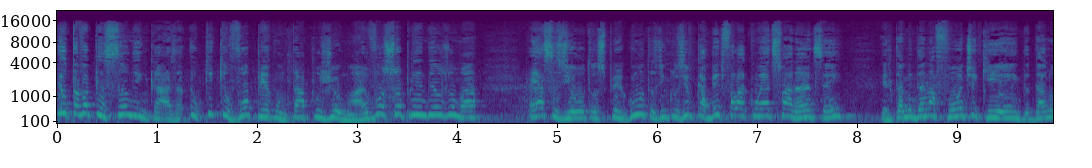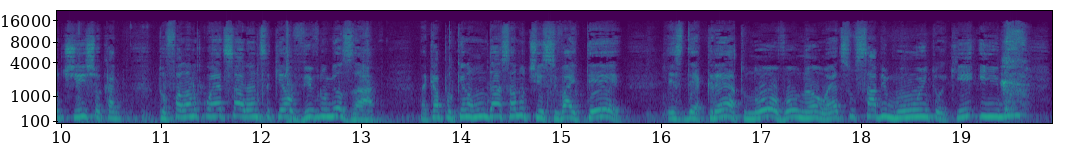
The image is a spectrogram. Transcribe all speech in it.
Eu estava pensando em casa, o que, que eu vou perguntar para o Gilmar? Eu vou surpreender o Gilmar. Essas e outras perguntas, inclusive acabei de falar com o Edson Arantes, hein? Ele está me dando a fonte aqui, hein? Da notícia. Eu estou falando com o Edson Arantes aqui ao vivo no meu zap. Daqui a pouquinho nós vamos dar essa notícia. Se vai ter esse decreto novo ou não. O Edson sabe muito aqui. E,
